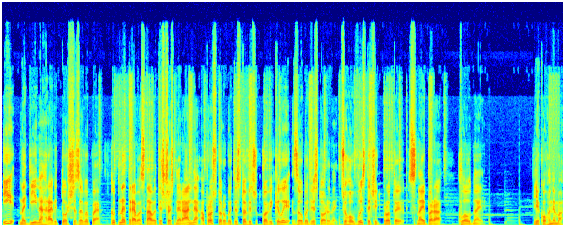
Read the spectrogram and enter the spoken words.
І надійна гра від Торші за ВП. Тут не треба ставити щось нереальне, а просто робити 100% кіли за обидві сторони. Цього вистачить проти снайпера Cloud9, якого нема.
